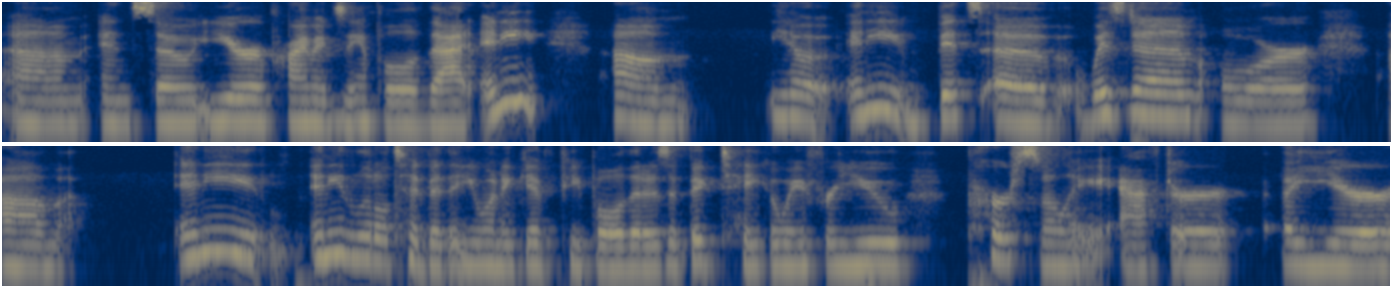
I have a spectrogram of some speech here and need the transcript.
Um, and so you're a prime example of that. Any um, you know any bits of wisdom or um, any any little tidbit that you want to give people that is a big takeaway for you personally after a year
